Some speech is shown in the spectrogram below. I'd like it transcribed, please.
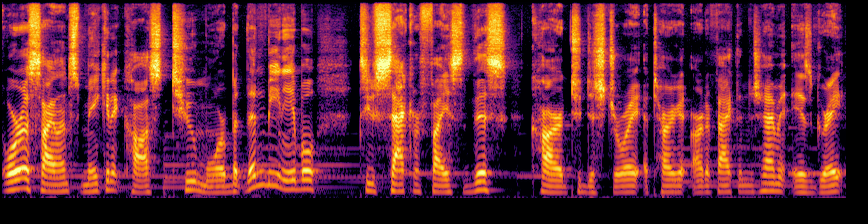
aura silence making it cost two more but then being able to sacrifice this card to destroy a target artifact and enchantment is great.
